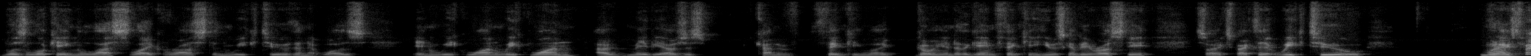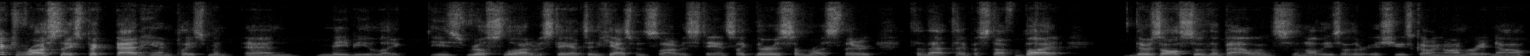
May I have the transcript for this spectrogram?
was looking less like rust in week two than it was in week one. Week one, I maybe I was just kind of thinking like going into the game thinking he was going to be rusty, so I expected it. Week two, when I expect rust, I expect bad hand placement and maybe like he's real slow out of his stance, and he has been slow out of his stance. Like there is some rust there to that type of stuff, but there's also the balance and all these other issues going on right now.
